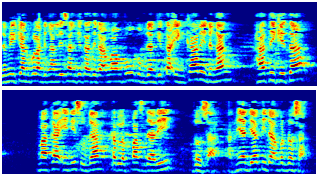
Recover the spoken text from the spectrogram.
demikian pula dengan lisan kita tidak mampu, kemudian kita ingkari dengan hati kita, maka ini sudah terlepas dari dosa. Artinya dia tidak berdosa.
